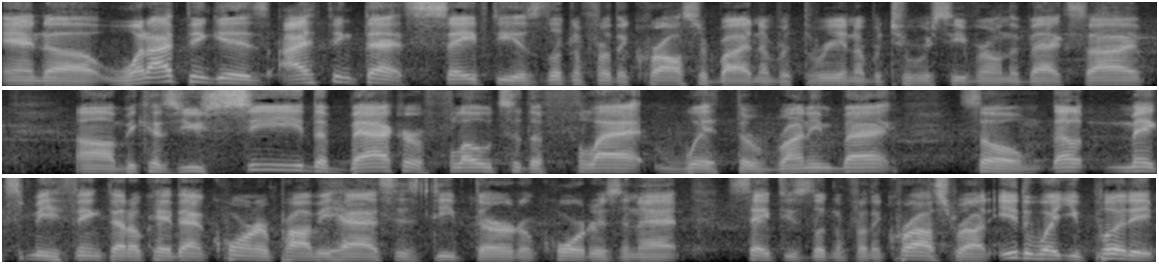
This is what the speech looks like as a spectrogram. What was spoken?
And uh, what I think is, I think that safety is looking for the crosser by number three and number two receiver on the backside uh, because you see the backer flow to the flat with the running back. So that makes me think that, okay, that corner probably has his deep third or quarters and that safety's looking for the cross route. Either way you put it,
